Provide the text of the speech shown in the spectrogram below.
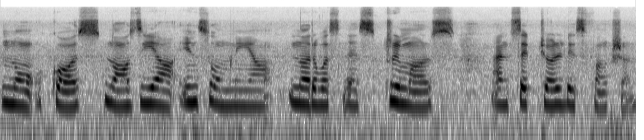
no, cause nausea, insomnia, nervousness, tremors, and sexual dysfunction.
